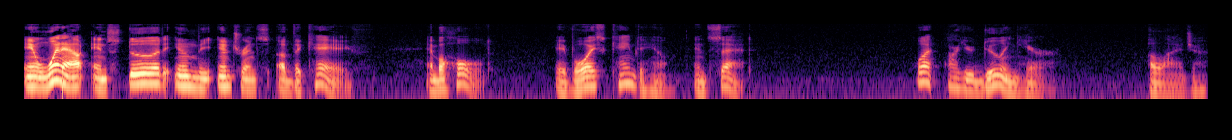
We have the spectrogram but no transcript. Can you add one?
and went out and stood in the entrance of the cave. And behold, a voice came to him and said, What are you doing here, Elijah?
